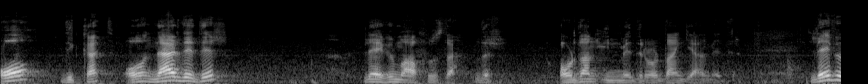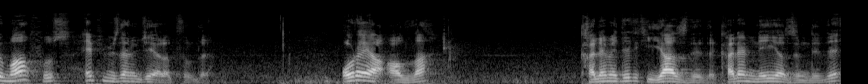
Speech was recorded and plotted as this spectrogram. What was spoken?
O, dikkat, o nerededir? Levh-i mahfuzdadır. Oradan inmedir, oradan gelmedir. Levh-i mahfuz hepimizden önce yaratıldı. Oraya Allah kaleme dedi ki yaz dedi. Kalem neyi yazım dedi.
